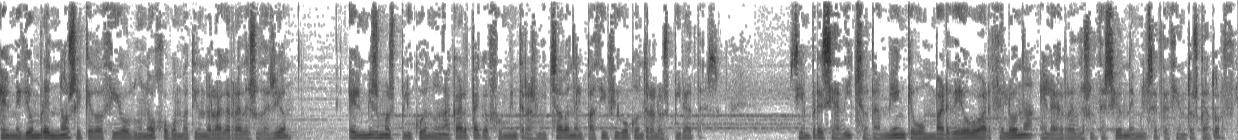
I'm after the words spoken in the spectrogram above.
el medio hombre no se quedó ciego de un ojo combatiendo la guerra de sucesión. Él mismo explicó en una carta que fue mientras luchaba en el Pacífico contra los piratas. Siempre se ha dicho también que bombardeó Barcelona en la guerra de sucesión de 1714.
